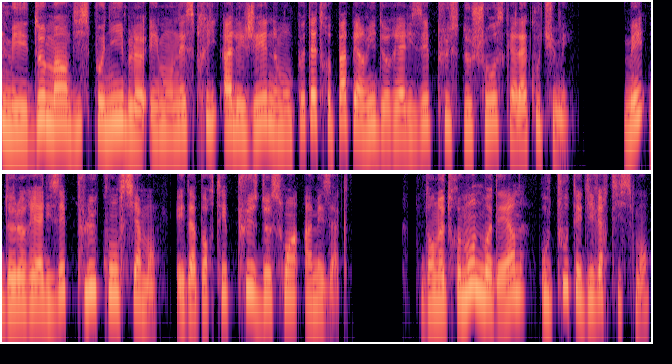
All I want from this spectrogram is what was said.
mes deux mains disponibles et mon esprit allégé ne m'ont peut-être pas permis de réaliser plus de choses qu'à l'accoutumée, mais de le réaliser plus consciemment et d'apporter plus de soins à mes actes. Dans notre monde moderne, où tout est divertissement,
